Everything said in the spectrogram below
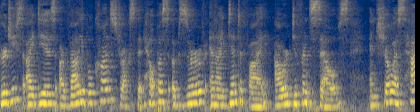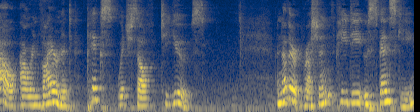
Gurdjieff's ideas are valuable constructs that help us observe and identify our different selves and show us how our environment picks which self to use. Another Russian, P.D. Ouspensky,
